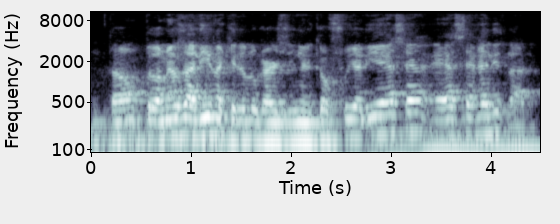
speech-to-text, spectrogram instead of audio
Então, pelo menos ali naquele lugarzinho que eu fui ali, essa é, essa é a realidade.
